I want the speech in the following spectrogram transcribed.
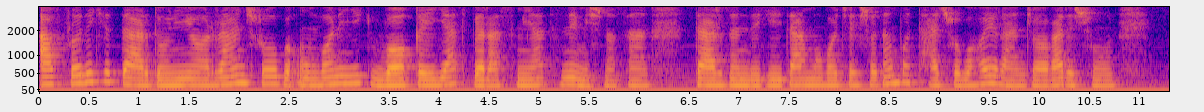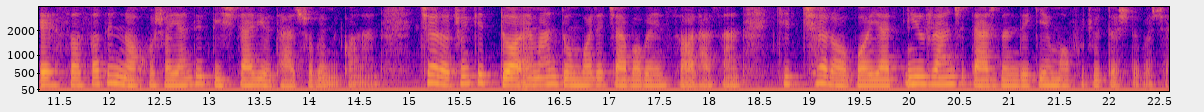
افرادی که در دنیا رنج رو به عنوان یک واقعیت به رسمیت نمی‌شناسن در زندگی در مواجه شدن با تجربه های رنجاورشون احساسات ناخوشایند بیشتری رو تجربه می‌کنن. چرا؟ چون که دائما دنبال جواب این سال هستن که چرا باید این رنج در زندگی ما وجود داشته باشه.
